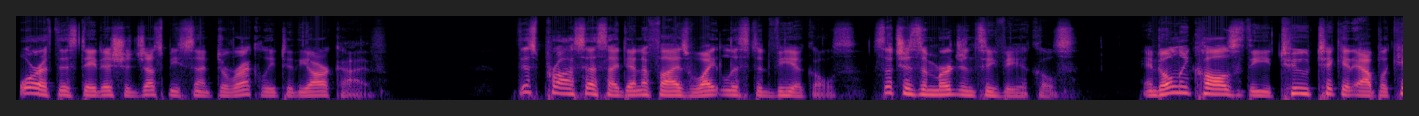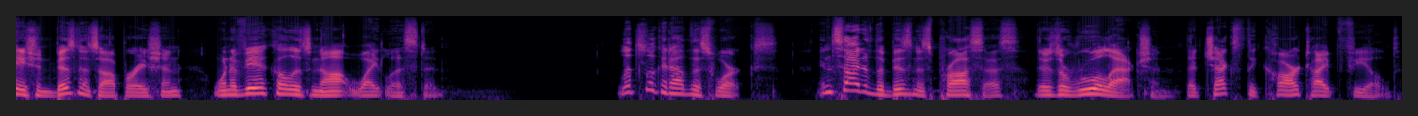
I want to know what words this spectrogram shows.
or if this data should just be sent directly to the archive. This process identifies whitelisted vehicles, such as emergency vehicles, and only calls the two ticket application business operation when a vehicle is not whitelisted. Let's look at how this works. Inside of the business process, there's a rule action that checks the car type field.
